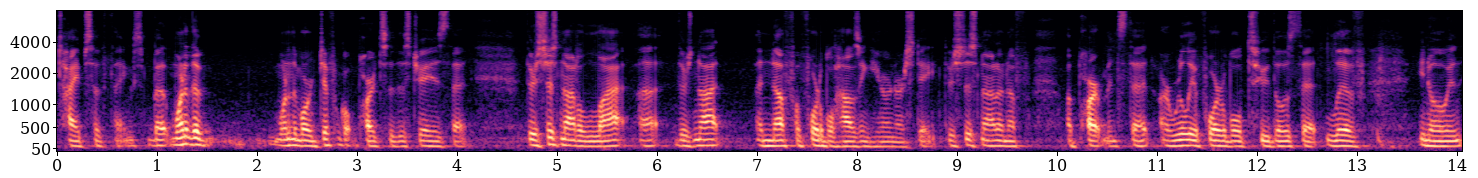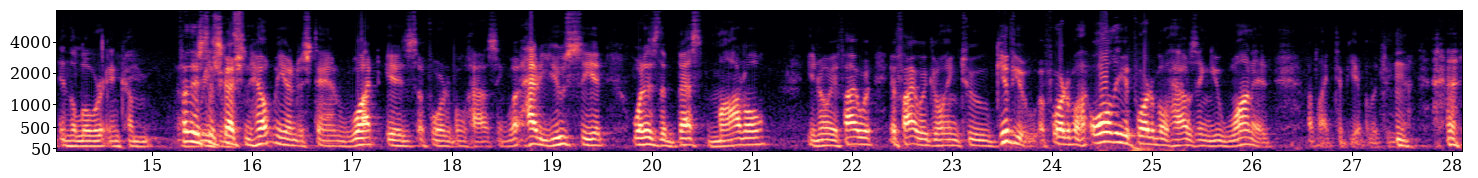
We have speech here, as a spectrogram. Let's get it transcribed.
types of things. But one of the, one of the more difficult parts of this, Jay, is that there's just not a lot, uh, there's not enough affordable housing here in our state. There's just not enough apartments that are really affordable to those that live, you know, in, in the lower income. uh, For this regions. discussion, help me understand what is affordable housing? What, how do you see it? What is the best model? You know, if I were if I were going to give you affordable all the affordable housing you wanted, I'd like to be able to do that.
